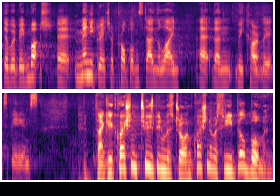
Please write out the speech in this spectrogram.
there would be much, uh, many greater problems down the line uh, than we currently experience. Thank you. Question two has been withdrawn. Question number three, Bill Bowman.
